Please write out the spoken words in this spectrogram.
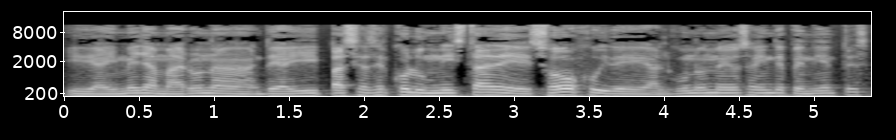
Y de ahí me llamaron a, de ahí pasé a ser columnista de Soho y de algunos medios ahí independientes.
